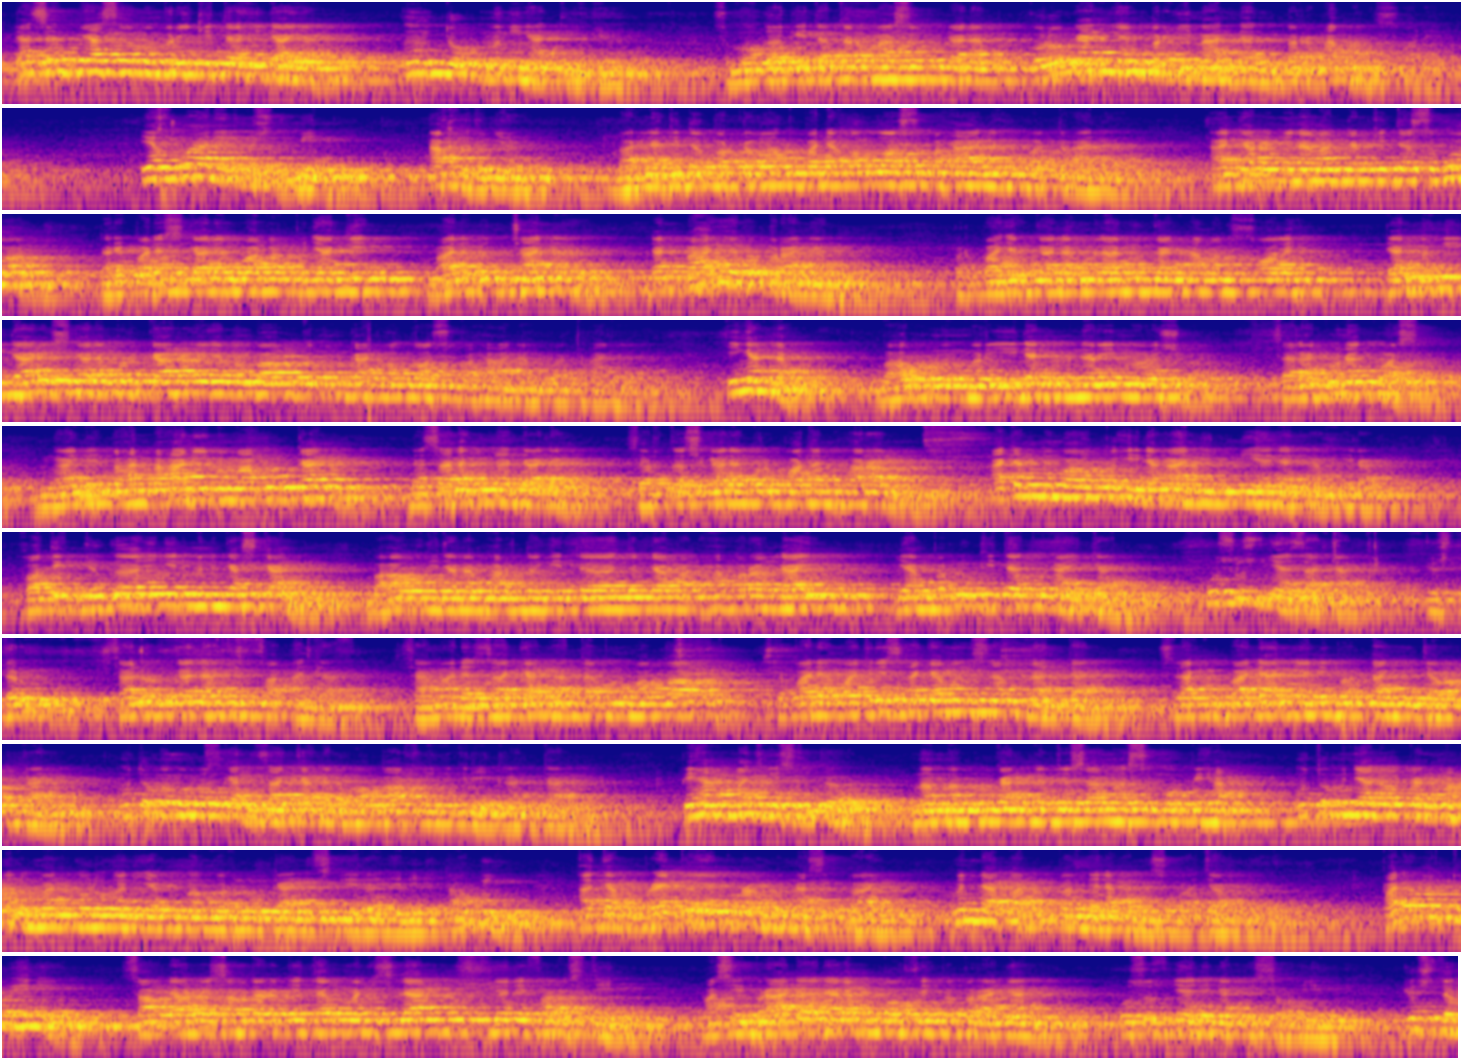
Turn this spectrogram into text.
dan sentiasa memberi kita hidayah untuk mengingatinya. Semoga kita termasuk dalam golongan yang beriman dan beramal soleh. Ikhwanul muslimin, akhirnya Marilah kita berdoa kepada Allah Subhanahu wa taala agar menyelamatkan kita semua daripada segala wabak penyakit, bala bencana dan bahaya peperangan. Perbanyakkanlah melakukan amal soleh dan menghindari segala perkara yang membawa kemurkaan Allah Subhanahu Ingatlah bahawa memberi dan menerima rasuah, salah guna kuasa, mengambil bahan-bahan yang memabukkan dan salah guna dadah serta segala perbuatan haram akan membawa kehinaan di dunia dan akhirat. Khatib juga ingin menegaskan bahawa di dalam harta kita terdapat hak orang lain yang perlu kita tunaikan, khususnya zakat. Justru salurkanlah infak anda sama ada zakat ataupun wakaf kepada Majlis Agama Islam Kelantan selaku badan yang dipertanggungjawabkan untuk menguruskan zakat dan wakaf di negeri Kelantan. Pihak majlis juga memerlukan kerjasama semua pihak untuk menyalurkan maklumat golongan yang memerlukan sekiranya diketahui agar mereka yang kurang bernasib baik mendapat pembelaan sewajarnya. Pada waktu ini, saudara-saudara kita umat Islam khususnya di Palestin masih berada dalam konflik peperangan khususnya dengan Israel. Justru,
